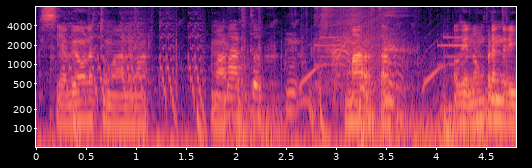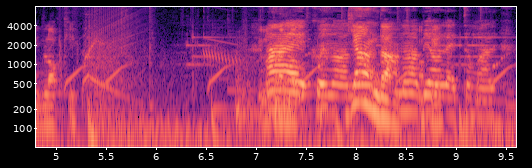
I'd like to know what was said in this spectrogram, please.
Sì, abbiamo letto male, Marta. Marta. Marto. Marta. Ok, non prendere i blocchi. Lo Ah, prendo. ecco, no. Ghianda! Non abbiamo Ok. letto male.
